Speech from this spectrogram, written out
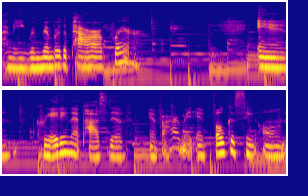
I mean, remember the power of prayer and creating that positive environment and focusing on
